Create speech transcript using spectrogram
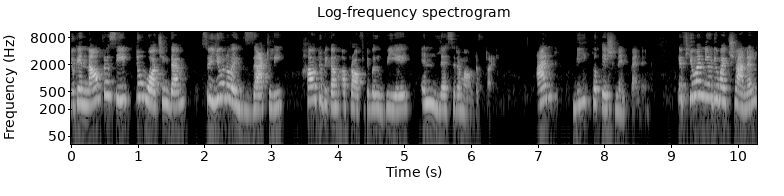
You can now proceed to watching them so you know exactly how to become a profitable VA in lesser amount of time and be location independent. If you are new to my channel,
